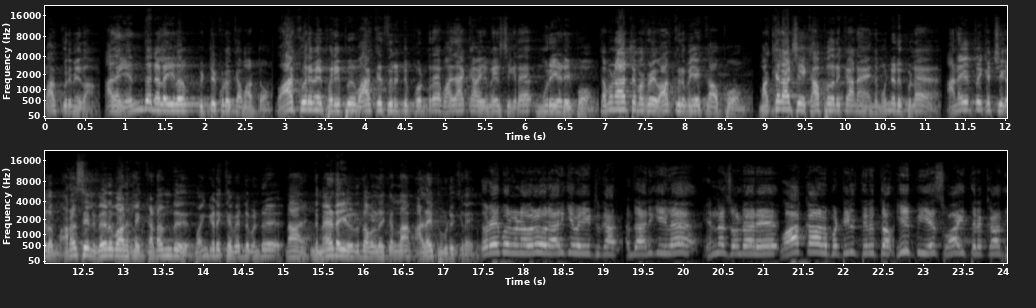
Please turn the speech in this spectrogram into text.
வாக்குரிமை தான். அதை எந்த நிலையிலும் விட்டு கொடுக்க மாட்டோம். வாக்குரிமை பறிப்பு வாக்கு திருட்டு போன்ற பாஜகவை முயற்சிகளை முறியடிப்போம். தமிழ்நாட்டு மக்களுடைய வாக்குரிமையை காப்போம். மக்களாட்சியை காப்பதற்கான இந்த முன்னெடுப்புல அனைத்து கட்சிகளும் அரசியல் வேறுபாடுகளை கடந்து பங்கெடுக்க வேண்டும் என்று நான் இந்த மேடையில் இருந்து அவர்களுக்கெல்லாம் அழைப்பு விடுக்கிறேன். துரைமுருகன் அவர்கள் ஒரு அறிக்கை வெளியிட்டிருக்கார். அந்த அறிக்கையில என்ன சொல்றாரு? வாக்காளர் பட்டியல் திருத்தம். இபிஎஸ் வாய் திறக்காது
